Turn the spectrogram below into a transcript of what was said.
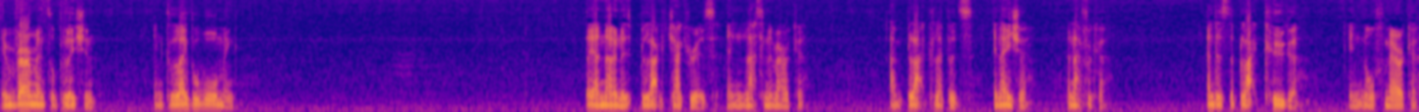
environmental pollution and global warming. They are known as black jaguars in Latin America and black leopards in Asia and Africa, and as the black cougar in North America.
